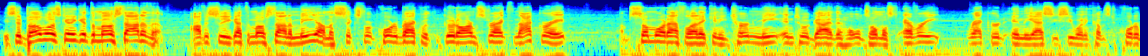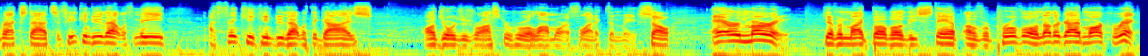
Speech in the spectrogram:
He said Bobo's going to get the most out of them. Obviously, you got the most out of me. I'm a six foot quarterback with good arm strength, not great. I'm somewhat athletic, and he turned me into a guy that holds almost every record in the SEC when it comes to quarterback stats. If he can do that with me, I think he can do that with the guys on Georgia's roster who are a lot more athletic than me. So, Aaron Murray giving Mike Bobo the stamp of approval. Another guy, Mark Richt,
